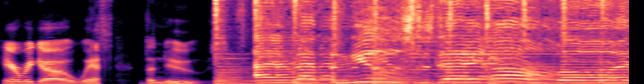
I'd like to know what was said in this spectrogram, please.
here we go with the news. I read the news today, oh boy.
